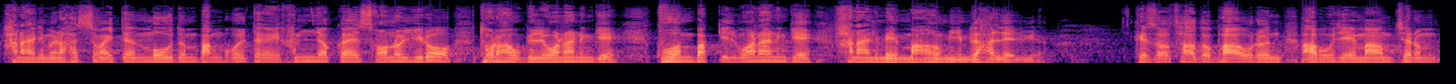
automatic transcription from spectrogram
하나님은 말씀하셨던 모든 방법을 통해 합력하여 선을 이뤄 돌아오길 원하는 게 구원받길 원하는 게 하나님의 마음입니다. 할렐루야. 그래서 사도 바울은 아버지의 마음처럼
